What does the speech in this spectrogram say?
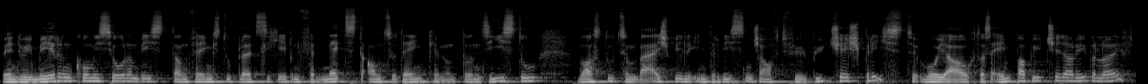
Wenn du in mehreren Kommissionen bist, dann fängst du plötzlich eben vernetzt an zu denken und dann siehst du, was du zum Beispiel in der Wissenschaft für Budget sprichst, wo ja auch das EMPA-Budget darüber läuft.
